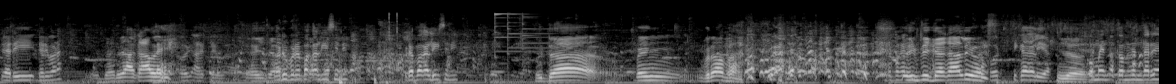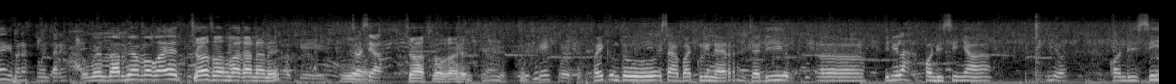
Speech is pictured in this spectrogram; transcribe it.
dari dari mana? dari Akale. Oh. Iya. Baru berapa kali di sini? Berapa kali di sini? Udah peng berapa? Ring tiga kali mas. Oh, tiga kali ya? Iya. Komen komentarnya gimana? Komentarnya? Komentarnya pokoknya jos mas makanannya. Oke. Iya. Jos ya? Jos pokoknya. Oke, baik untuk sahabat kuliner. Jadi eh, inilah kondisinya ini kondisi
